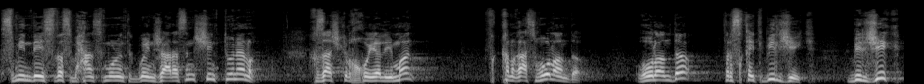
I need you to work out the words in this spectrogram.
سمين دايس سبحان سمون تكوين جارسن شين تونان خزاش كل خويا ليمان فقن غاس هولندا. هولندا فرسقيت بلجيك. بلجيك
